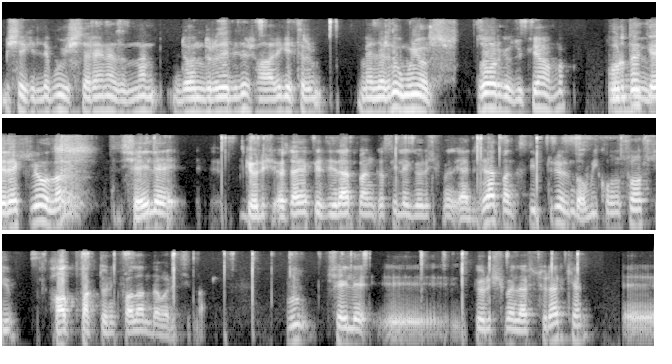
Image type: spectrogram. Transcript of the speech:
bir şekilde bu işleri en azından döndürülebilir hale getirmelerini umuyoruz. Zor gözüküyor ama. Burada umuyoruz. gerekli olan şeyle görüş özellikle Ziraat Bankası ile görüşme yani Ziraat Bankası deyip duruyorum da o bir konsorsiyum. Halk faktörünk falan da var içinde. Bu şeyle e, görüşmeler sürerken e,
